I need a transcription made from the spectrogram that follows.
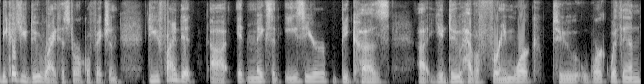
because you do write historical fiction do you find it uh, it makes it easier because uh, you do have a framework to work within?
